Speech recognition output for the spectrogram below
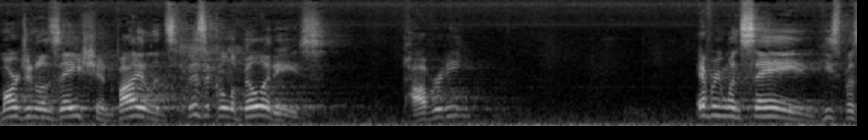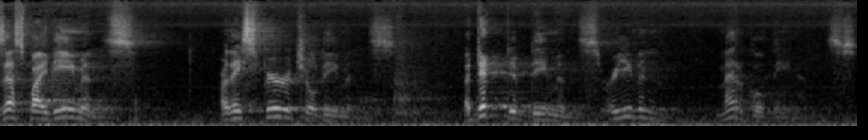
marginalization, violence, physical abilities, poverty, Everyone's saying he's possessed by demons. Are they spiritual demons, addictive demons, or even medical demons?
